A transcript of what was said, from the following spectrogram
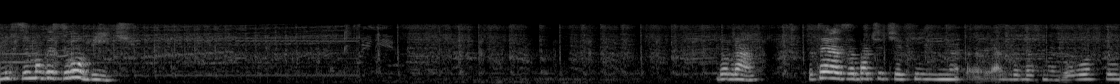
Nic nie mogę zrobić. Dobra, to teraz zobaczycie film e, jakby bez mojego głosu.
